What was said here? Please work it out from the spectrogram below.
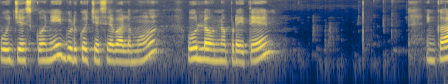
పూజ చేసుకొని గుడికి వచ్చేసేవాళ్ళము ఊళ్ళో ఉన్నప్పుడైతే. ఇంకా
